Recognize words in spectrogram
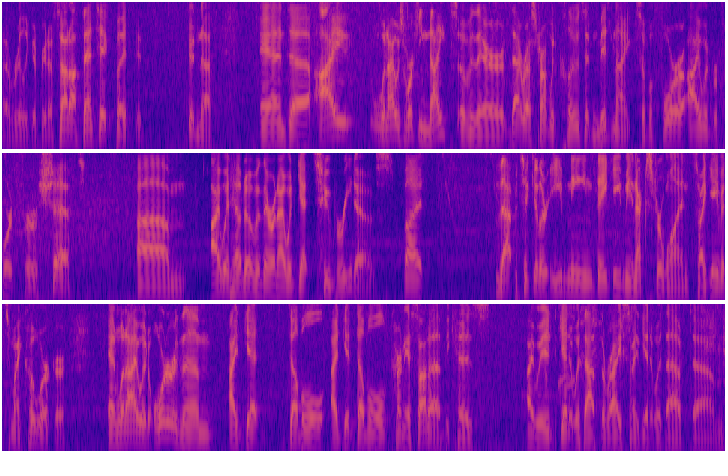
a really good burrito. It's not authentic, but it's good enough. And uh, I, when I was working nights over there, that restaurant would close at midnight. So before I would report for shift, um, I would head over there and I would get two burritos. But that particular evening they gave me an extra one, so I gave it to my coworker. And when I would order them, I'd get double I'd get double carne asada because I would get it without the rice and I'd get it without um,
